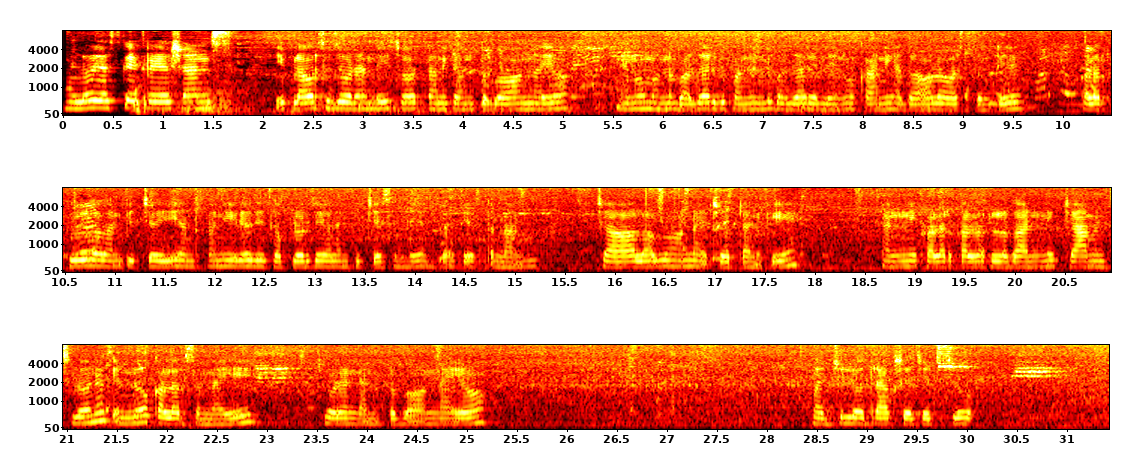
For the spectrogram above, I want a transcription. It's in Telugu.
Hello SK creations. ఈ ఫ్లవర్స్ చూడండి చూడటానికి ఎంత బాగున్నాయో. నేను మొన్న బజార్కి పని బజార్ వెళ్ళాను కానీ ఆ దావలో వస్తుంటే కలర్ఫుల్గా కనిపించాయి. అందుకని వీడియో తీసి అప్లోడ్ చేయాలనిపించేసింది. అందుకని తీస్తున్నాను. చాలా బాగున్నాయి చూడటానికి. అన్ని కలర్ కలర్లుగా అన్ని చామంతిలోనే ఎన్నో కలర్స్ ఉన్నాయి. చూడండి ఎంత బాగున్నాయో. మధ్యలో ద్రాక్ష చెట్లు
